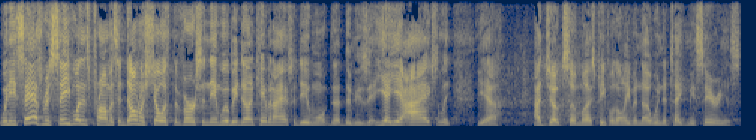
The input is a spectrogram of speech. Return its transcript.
when he says receive what is promised, and Donna show us the verse and then we'll be done. Kevin, I actually did want the, the music. Yeah, yeah, I actually, yeah. I joke so much, people don't even know when to take me serious.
